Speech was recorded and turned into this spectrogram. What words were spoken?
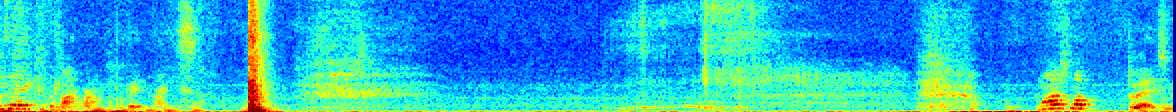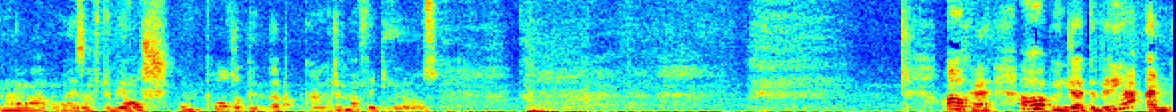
make the background look a bit nicer. And all that always have to be all scrumpled up in the background of my videos? Okay, I hope you enjoyed the video and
